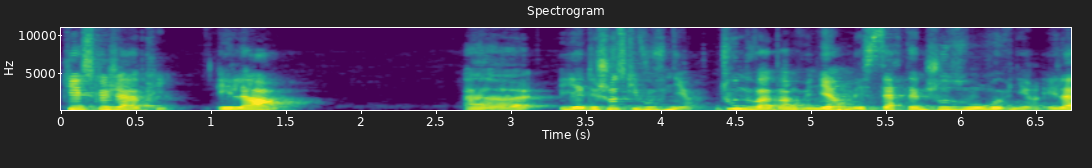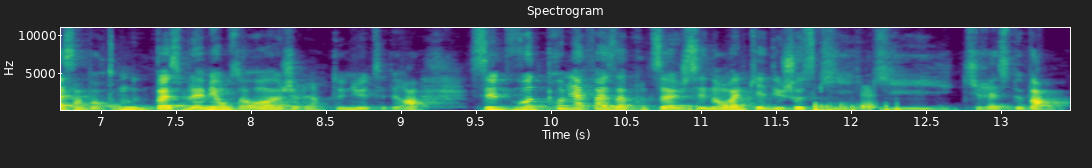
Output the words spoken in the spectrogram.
qu'est-ce que j'ai appris? Et là, euh, il y a des choses qui vont venir. Tout ne va pas revenir, mais certaines choses vont revenir. Et là, c'est important de ne pas se blâmer en disant « Oh, j'ai rien retenu, etc. » C'est votre première phase d'apprentissage. C'est normal qu'il y ait des choses qui, qui, restent pas.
